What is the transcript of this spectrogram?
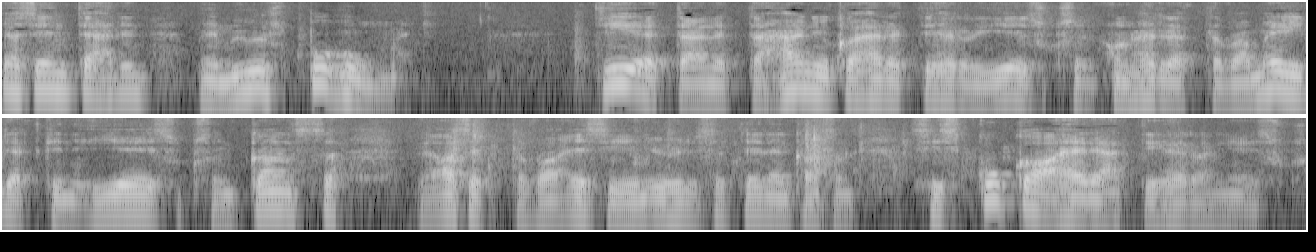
ja sen tähden me myös puhumme tietäen, että hän, joka herätti Herran Jeesuksen, on herättävä meidätkin Jeesuksen kanssa ja asettava esiin yhdessä teidän kanssanne. Siis kuka herätti Herran Jeesuksen?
